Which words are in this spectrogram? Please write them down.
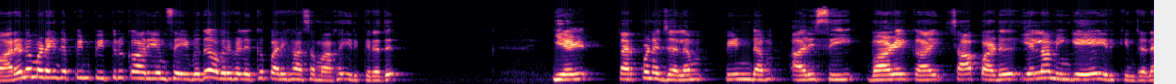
மரணமடைந்த பின் பித்ருக்காரியம் செய்வது அவர்களுக்கு பரிகாசமாக இருக்கிறது. எள் தர்ப்பண ஜலம் பிண்டம் அரிசி வாழைக்காய் சாப்பாடு எல்லாம் இங்கேயே இருக்கின்றன.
